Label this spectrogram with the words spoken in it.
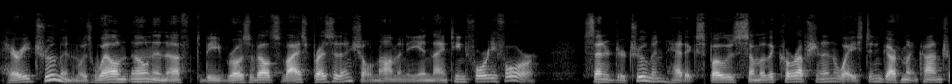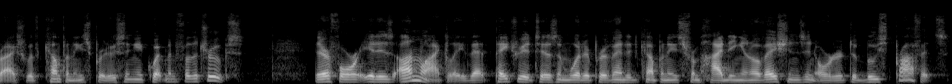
Harry Truman was well known enough to be Roosevelt's vice presidential nominee in 1944. Senator Truman had exposed some of the corruption and waste in government contracts with companies producing equipment for the troops. Therefore, it is unlikely that patriotism would have prevented companies from hiding innovations in order to boost profits.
